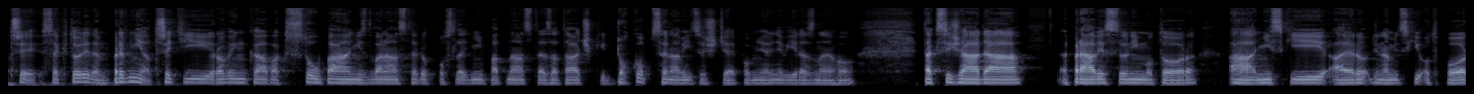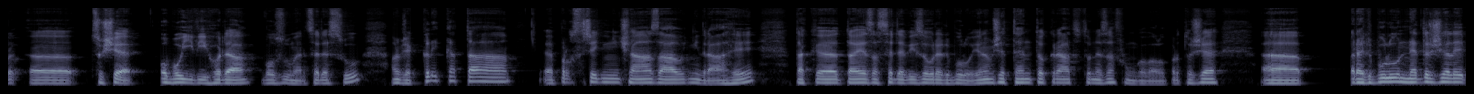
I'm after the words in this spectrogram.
tři sektory, ten první a třetí rovinka, pak stoupání z 12. do poslední 15. zatáčky do kopce navíc ještě poměrně výrazného, tak si žádá eh, právě silný motor a nízký aerodynamický odpor, uh, což je obojí výhoda vozu Mercedesu, ale že klikatá prostřední část závodní dráhy, tak ta je zase devizou Red Bullu. Jenomže tentokrát to nezafungovalo, protože Red Bullu nedrželi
